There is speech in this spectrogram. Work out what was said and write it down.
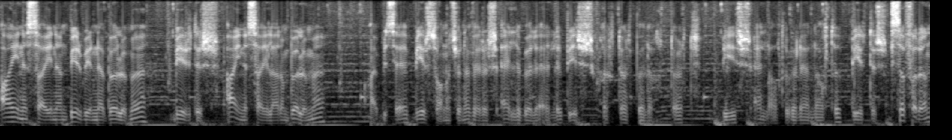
aynı sayının birbirine bölümü 1'dir. Aynı sayıların bölümü bize 1 sonucunu verir. 50 bölü 51, 44 bölü 44, 1, 56 bölü 56, 1'dir. Sıfırın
